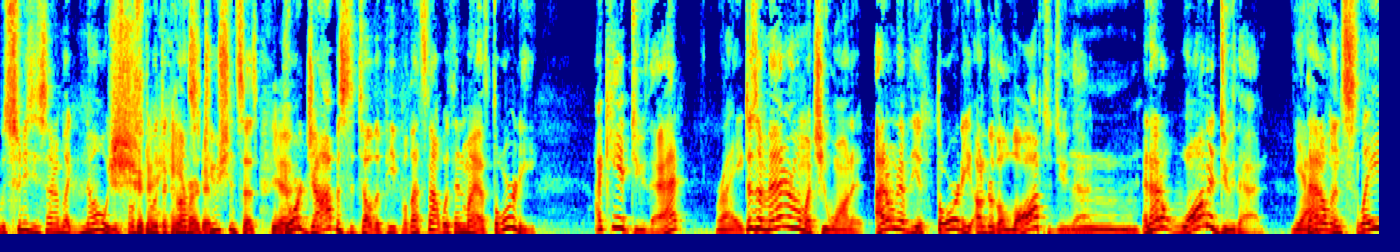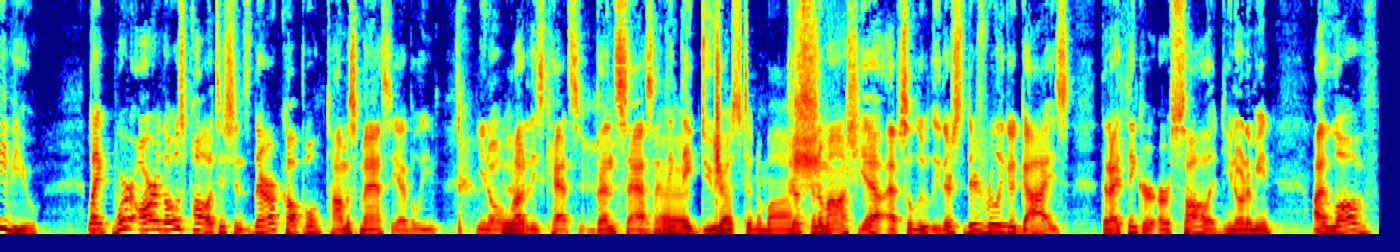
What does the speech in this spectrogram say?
as soon as he said, it, "I'm like, no, you're supposed to do what the Shoulda it. Constitution says. Yeah. Your job is to tell the people. That's not within my authority. I can't do that." Right. Doesn't matter how much you want it. I don't have the authority under the law to do that. Mm. And I don't want to do that. Yeah. That'll enslave you. Like, where are those politicians? There are a couple. Thomas Massie, I believe. You know, a lot of these cats, Ben Sasse, I think Uh, they do. Justin Amash. Justin Amash, yeah, absolutely. There's there's really good guys that I think are, are solid. You know what I mean? I love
